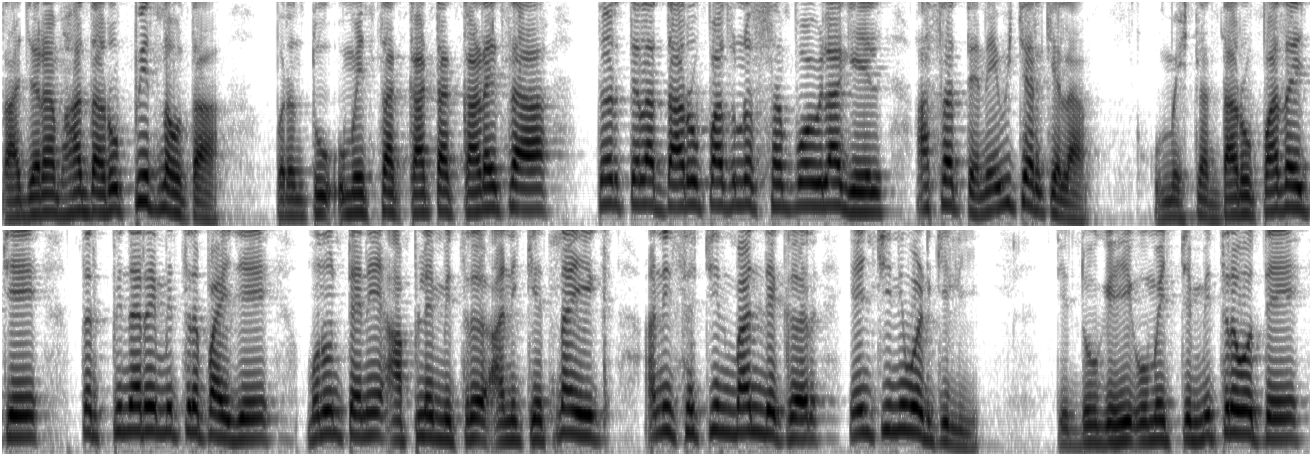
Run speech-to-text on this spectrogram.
राजाराम हा दारू पित नव्हता परंतु उमेशचा काटा काढायचा तर त्याला दारू पाजूनच संपवावे लागेल असा त्याने विचार केला. उमेशला दारू पाजायचे तर पिणारे मित्र पाहिजे म्हणून त्याने आपले मित्र अनिकेत नाईक आणि सचिन बांदेकर यांची निवड केली. ते दोघेही उमेशचे मित्र होते.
